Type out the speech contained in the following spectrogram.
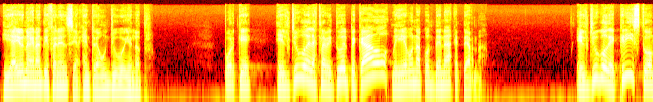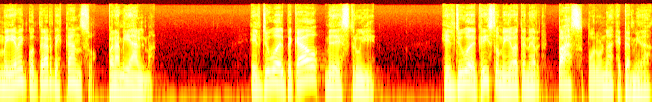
Y hay una gran diferencia entre un yugo y el otro. Porque el yugo de la esclavitud del pecado me lleva a una condena eterna. El yugo de Cristo me lleva a encontrar descanso para mi alma. El yugo del pecado me destruye. El yugo de Cristo me lleva a tener paz por una eternidad.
